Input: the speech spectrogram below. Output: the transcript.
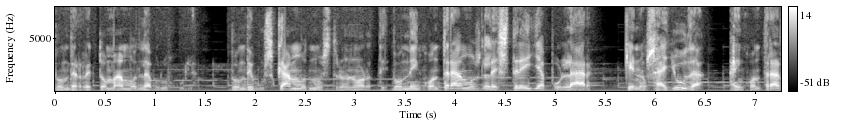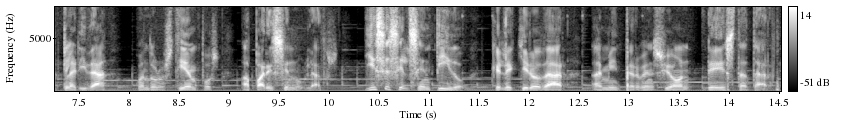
donde retomamos la brújula, donde buscamos nuestro norte, donde encontramos la estrella polar que nos ayuda a encontrar claridad cuando los tiempos aparecen nublados. Y ese es el sentido que le quiero dar a mi intervención de esta tarde.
